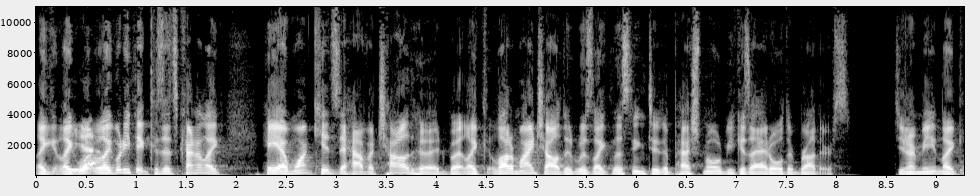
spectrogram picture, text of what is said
Like like yeah. what, like what do you think? Because it's kind of like, hey, I want kids to have a childhood, but like a lot of my childhood was like listening to Depeche Mode because I had older brothers. Do you know what I mean? Like,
